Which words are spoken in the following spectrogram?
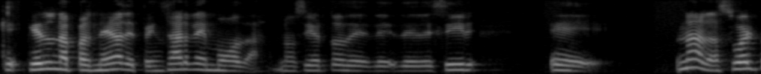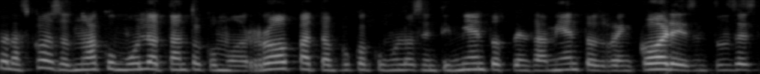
que, es una manera de pensar de moda, ¿no es cierto? De, de, decir, eh, nada, suelto las cosas, no acumulo tanto como ropa, tampoco acumulo sentimientos, pensamientos, rencores, entonces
